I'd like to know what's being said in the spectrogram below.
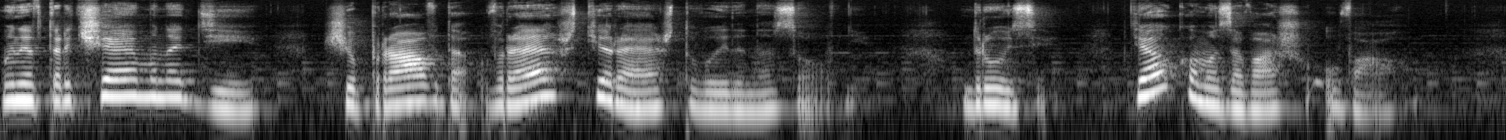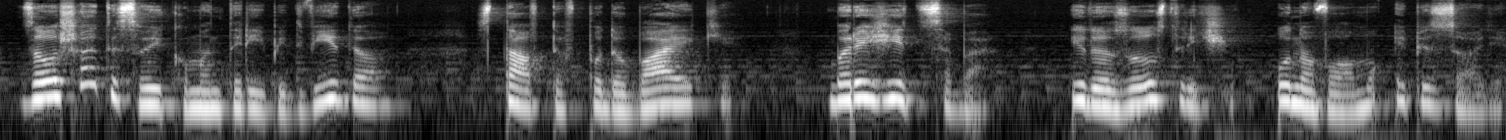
ми не втрачаємо надії, що правда, врешті-решт, вийде назовні. Друзі, дякуємо за вашу увагу. Залишайте свої коментарі під відео, ставте вподобайки, бережіть себе і до зустрічі у новому епізоді.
